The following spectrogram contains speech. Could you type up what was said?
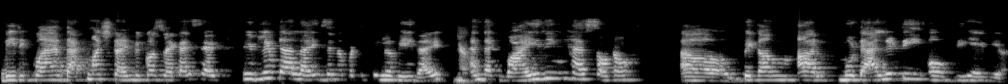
we require that much time because like i said we've lived our lives in a particular way right? Yeah. and that wiring has sort of uh, become our modality of behavior.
